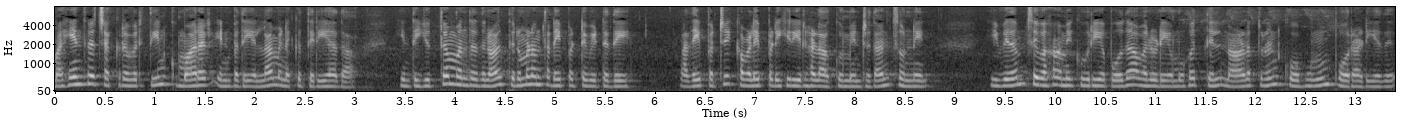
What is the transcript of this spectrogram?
மகேந்திர சக்கரவர்த்தியின் குமாரர் என்பதையெல்லாம் எனக்கு தெரியாதா? இந்த யுத்தம் வந்ததனால் திருமணம் தடைப்பட்டு விட்டதே. அதை பற்றி கவலைப்படுகிறீர்களாக்கும் என்றுதான் சொன்னேன். இவ்விதம் சிவகாமி கூறியபோது அவளுடைய முகத்தில் நாணத்துடன் கோபமும் போராடியது.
